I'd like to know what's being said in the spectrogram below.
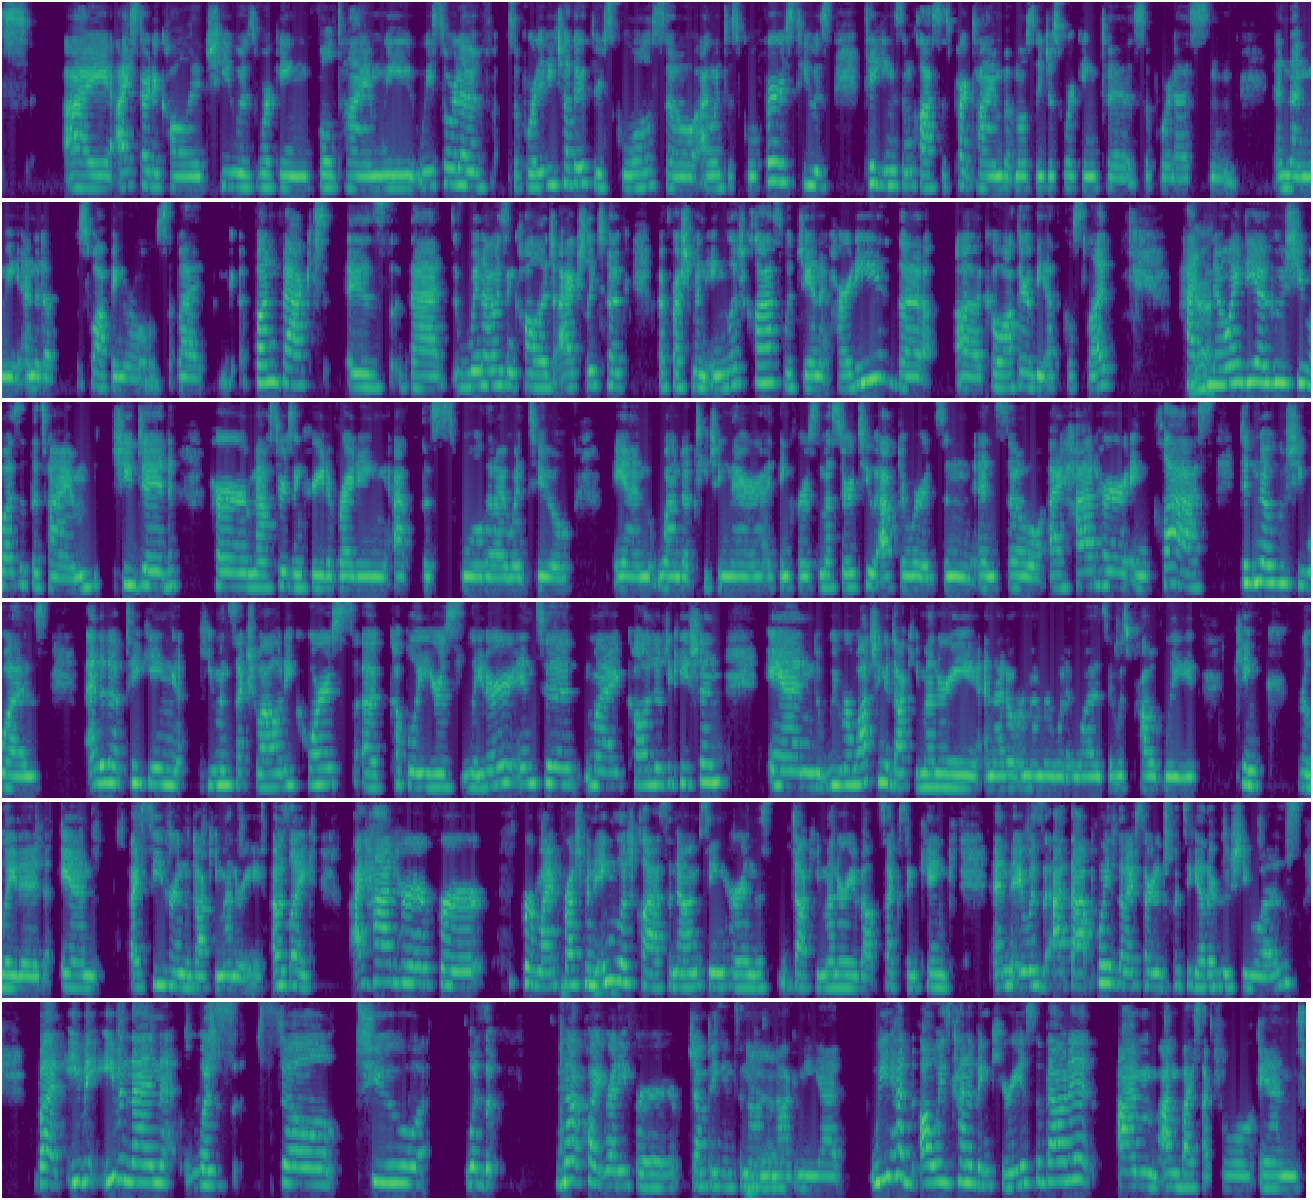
I I started college. He was working full time. We we sort of supported each other through school. So I went to school first. He was taking some classes part time, but mostly just working to support us, and and then we ended up swapping roles. But fun fact is that when I was in college, I actually took a freshman English class with Janet Hardy, the uh, co-author of The Ethical Slut. Had Yeah. no idea who she was at the time. She did her master's in creative writing at the school that I went to and wound up teaching there, I think, for a semester or two afterwards. And, and so I had her in class, didn't know who she was, ended up taking human sexuality course a couple of years later into my college education. And we were watching a documentary and i don't remember what it was. It was probably kink related. And i see her in the documentary. I was like i had her for for my freshman english class and now i'm seeing her in this documentary about sex and kink. And it was at that point that i started to put together who she was. But even even then was still too was not quite ready for jumping into non-monogamy yet. We had always kind of been curious about it I'm I'm bisexual, and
